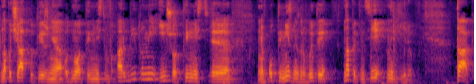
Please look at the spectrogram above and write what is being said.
на початку тижня одну активність в арбітрумі, іншу активність е, в оптимізмі зробити наприкінці неділю. Так,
